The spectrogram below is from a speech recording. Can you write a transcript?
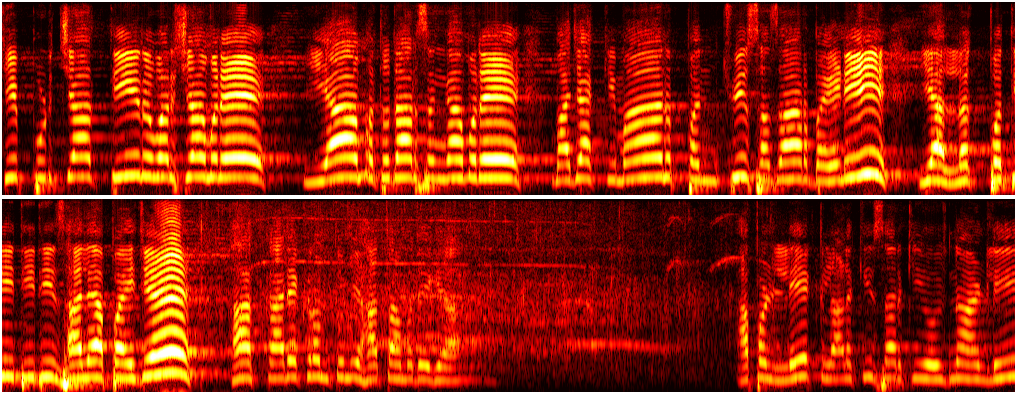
की पुढच्या तीन वर्षामध्ये या मतदारसंघामध्ये माझ्या किमान पंचवीस हजार बहिणी या लखपती दिदी झाल्या पाहिजे. हा कार्यक्रम तुम्ही हातामध्ये घ्या. आपण लेख लाडकीसारखी योजना आणली.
